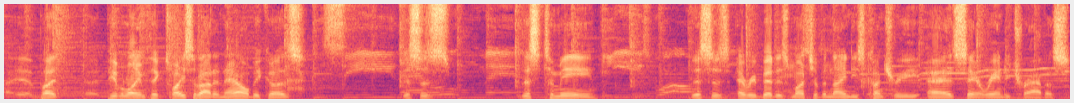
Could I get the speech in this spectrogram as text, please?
Uh, but uh, people don't even think twice about it now because this is this to me. This is every bit as much of a '90s country as, say, a Randy Travis,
